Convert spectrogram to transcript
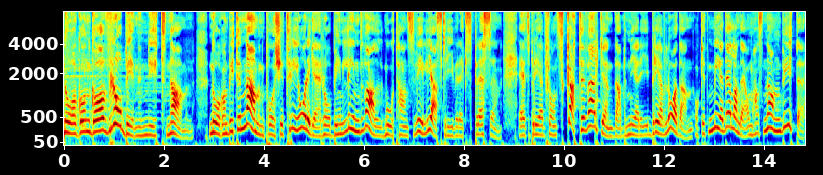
Någon gav Robin nytt namn. Någon bytte namn på 23-årige Robin Lindvall mot hans vilja, skriver Expressen. Ett brev från Skatteverken dabb ner i brevlådan och ett meddelande om hans namnbyte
